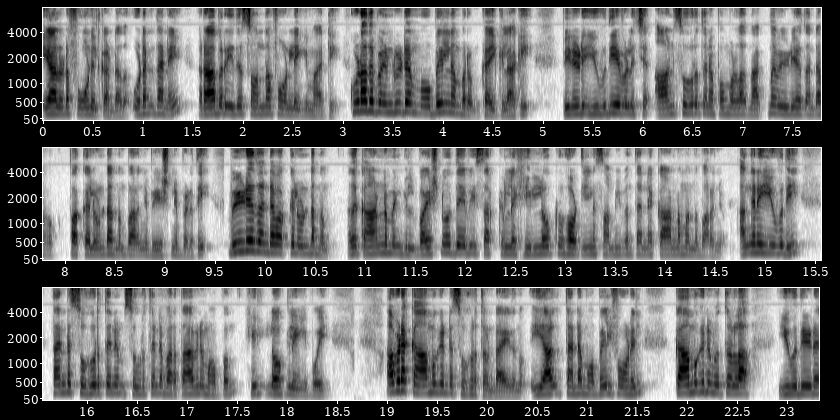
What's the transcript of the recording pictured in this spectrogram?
ഇയാളുടെ ഫോണിൽ കണ്ടത്. ഉടൻ തന്നെ റാബർ ഇത് സ്വന്തം ഫോണിലേക്ക് മാറ്റി. കൂടാതെ പെൺകുട്ടിയുടെ മൊബൈൽ നമ്പറും കൈക്കലാക്കി. പിന്നീട് യുവതിയെ വിളിച്ച് ആൺ സുഹൃത്തിനൊപ്പമുള്ള നഗ്ന വീഡിയോ തന്റെ പക്കലുണ്ടെന്നും പറഞ്ഞ് ഭീഷണിപ്പെടുത്തി. വീഡിയോ തന്റെ പക്കലുണ്ടെന്നും അത് കാണണമെങ്കിൽ വൈഷ്ണോ ദേവി സർക്കിളിലെ ഹില്ലോക്ക് ഹോട്ടലിന് സമീപം തന്നെ കാണണമെന്ന് പറഞ്ഞു. അങ്ങനെ യുവതി തന്റെ സുഹൃത്തിനും സുഹൃത്തിന്റെ ഭർത്താവിനുമൊപ്പം ഹിൽ ലോക്കിലേക്ക് പോയി. അവിടെ കാമുകന്റെ സുഹൃത്തുണ്ടായിരുന്നു. ഇയാൾ തന്റെ മൊബൈൽ ഫോണിൽ കാമുകനുമൊത്തുള്ള യുവതിയുടെ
